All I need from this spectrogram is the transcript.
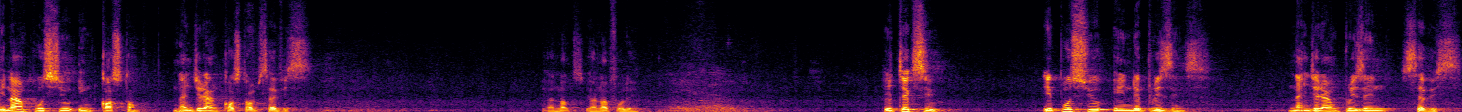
he now puts you in custom, Nigerian custom service. You are not, you are not following. He takes you. He puts you in the prisons, Nigerian prison service.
